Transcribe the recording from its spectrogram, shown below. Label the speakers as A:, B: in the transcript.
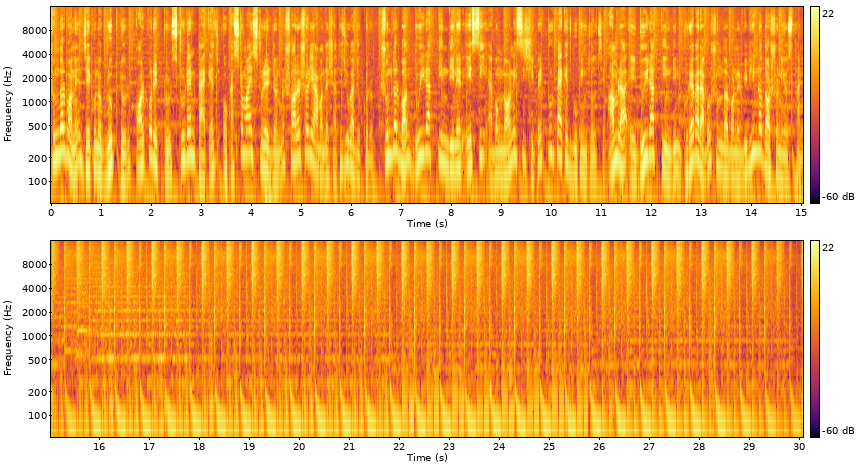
A: সুন্দরবনে যে কোনো group tour, corporate tour, student package ও কাস্টমাইজ ট্যুরের জন্য সরাসরি আমাদের সাথে যোগাযোগ করুন। সুন্দরবন দুই রাত তিন দিনের এসি এবং নন এসি শিপে ট্যুর প্যাকেজ বুকিং চলছে। আমরা এই দুই রাত তিন দিন ঘুরে বেড়াবো সুন্দরবনের বিভিন্ন দর্শনীয় স্থানে।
